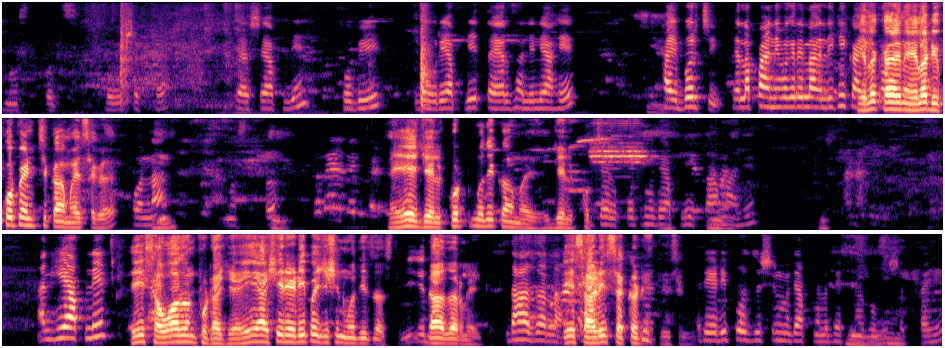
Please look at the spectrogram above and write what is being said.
मस्तच बघू शकता. ही अशी आपली उभी गौरी आपली तयार झालेली आहे. फायबरची. त्याला पाणी वगैरे लागले की काही याला काय नाही याला डेकोपेंटचे काम आहे सगळं. हो ना? मस्त. हे जेलकोटमध्ये काम आहे जेलकोट. जलकोटमध्ये आपले हे काम आहे. आणि ही आपली हे सव्वा दोन फुटाचे आहे. हे अशी रेडी पोझिशन मध्येच असते. हे दहा हजारला येते दहा हजारला. हे साडे सकट येते सगळं. रेडी पोझिशनमध्ये आपल्याला भेटणार बघू शकता हे.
